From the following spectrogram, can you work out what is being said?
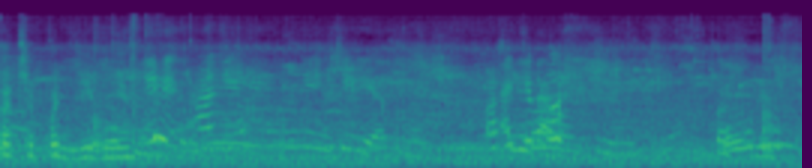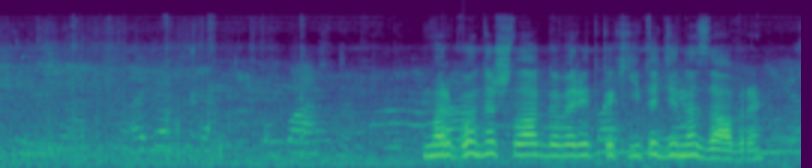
качеподібні. Они неинтересны. Пошли дальше. Пошли. Опасно. Марго нашла, говорит, какие-то динозавры. Нет.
